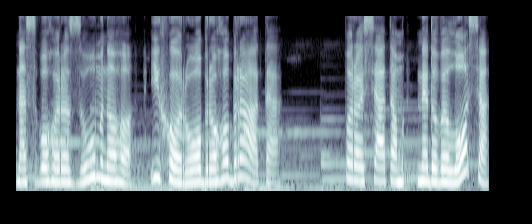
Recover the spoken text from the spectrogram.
на свого розумного і хороброго брата. Поросятам не довелося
